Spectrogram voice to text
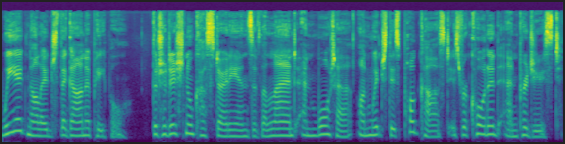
We acknowledge the Kaurna people, the traditional custodians of the land and water on which this podcast is recorded and produced.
